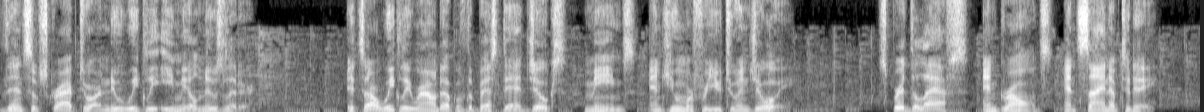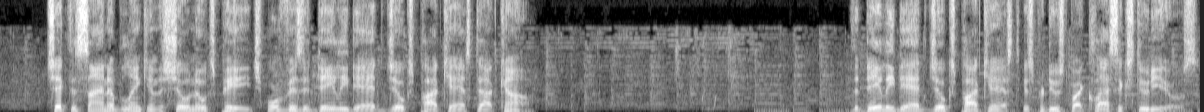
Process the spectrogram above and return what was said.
Then subscribe to our new weekly email newsletter. It's our weekly roundup of the best dad jokes, memes, and humor for you to enjoy. Spread the laughs and groans and sign up today. Check the sign up link in the show notes page or visit dailydadjokespodcast.com. The Daily Dad Jokes podcast is produced by Classic Studios.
